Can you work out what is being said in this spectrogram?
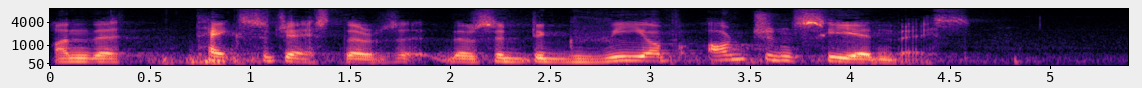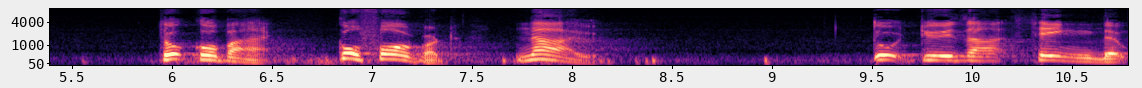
And the text suggests there's a, there's a degree of urgency in this. Don't go back, go forward now. Don't do that thing that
